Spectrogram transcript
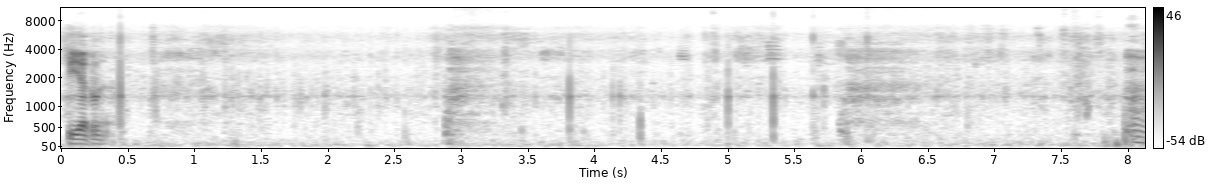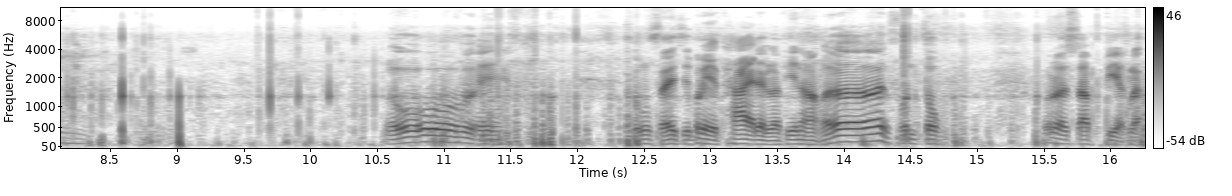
เปียกแล้วโอ้ยสงสัยสิบเรทายได้แล้วพี่น้อง เอ้ย ฝนตก ทรศัพท์เปียกแล้ว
